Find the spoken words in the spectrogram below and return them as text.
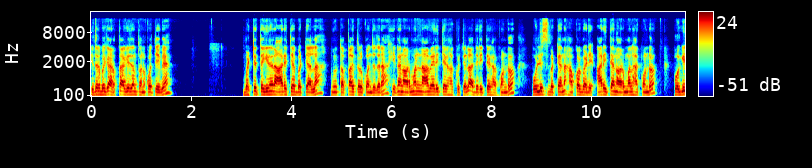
ಇದ್ರ ಬಗ್ಗೆ ಅರ್ಥ ಆಗಿದೆ ಅಂತ ಅನ್ಕೋತೀವಿ. ಬಟ್ಟೆ ತೆಗಿದ್ರೆ ಆ ರೀತಿಯ ಬಟ್ಟೆ ಅಲ್ಲ. ನೀವು ತಪ್ಪಾಗಿ ತಿಳ್ಕೊಂಡಿದ್ದೀರ. ಈಗ ನಾರ್ಮಲ್ ನಾವೇ ರೀತಿಯಾಗಿ ಹಾಕುತ್ತಿಲ್ಲ ಅದೇ ರೀತಿಯಾಗಿ ಹಾಕೊಂಡು ಪೊಲೀಸ್ ಬಟ್ಟೆನ ಹಾಕೋಬೇಡಿ. ಆ ರೀತಿಯ ನಾರ್ಮಲ್ ಹಾಕೊಂಡು ಹೋಗಿ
